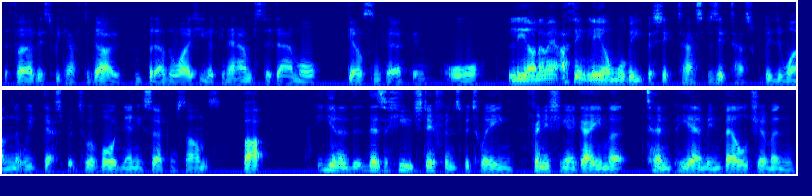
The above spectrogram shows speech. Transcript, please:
the furthest we'd have to go. But otherwise, you're looking at Amsterdam or Gelsenkirchen or Lyon. I mean, I think Lyon will beat Besiktas. Besiktas will be the one that we're desperate to avoid in any circumstance. But you know, there's a huge difference between finishing a game at 10 p.m. in Belgium and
